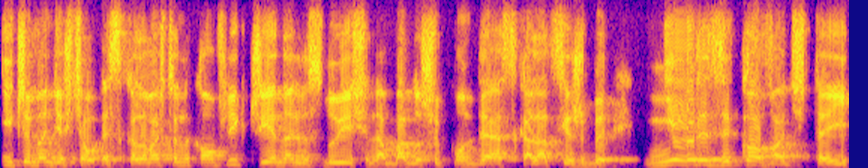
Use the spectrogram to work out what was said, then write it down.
i czy będzie chciał eskalować ten konflikt, czy jednak decyduje się na bardzo szybką deeskalację, żeby nie ryzykować tej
